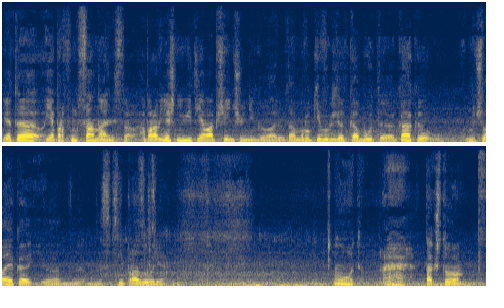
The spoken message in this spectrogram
Это я про функциональность, а про внешний вид я вообще ничего не говорю. Там руки выглядят как будто, как у человека э, с лепрозория. Вот. Так что э,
